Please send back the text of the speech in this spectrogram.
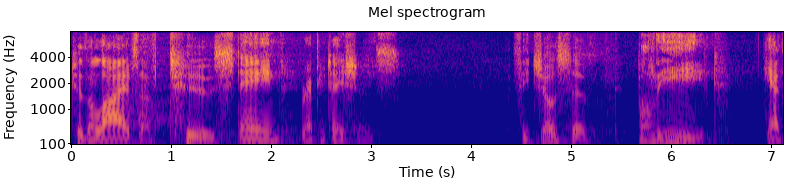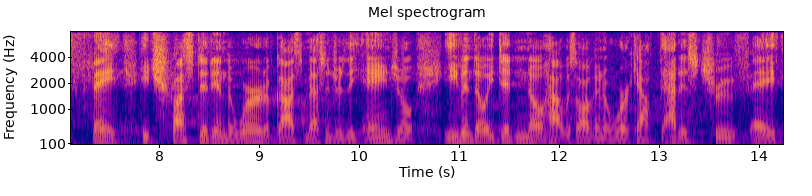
to the lives of two stained reputations. See, Joseph believed. He had faith. He trusted in the word of God's messenger, the angel, even though he didn't know how it was all going to work out. That is true faith.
